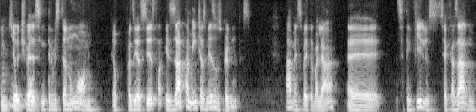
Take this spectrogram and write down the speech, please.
em uhum. que eu estivesse entrevistando um homem. Eu fazia exatamente as mesmas perguntas. Ah, mas você vai trabalhar? É, você tem filhos? Você é casado?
